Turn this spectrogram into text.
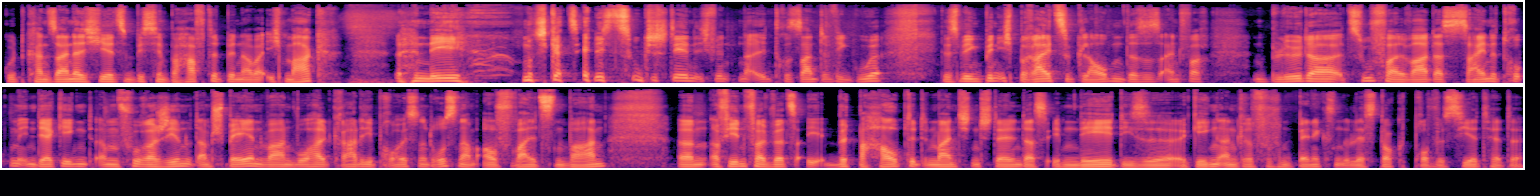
Gut, kann sein, dass ich hier jetzt ein bisschen behaftet bin, aber ich mag nee muss ich ganz ehrlich zugestehen. Ich finde eine interessante Figur. Deswegen bin ich bereit zu glauben, dass es einfach ein blöder Zufall war, dass seine Truppen in der Gegend am Fouragieren und am Spähen waren, wo halt gerade die Preußen und Russen am Aufwalzen waren. Ähm, auf jeden Fall wird behauptet in manchen Stellen, dass eben Nee diese Gegenangriffe von Bennigsen und Lestock provoziert hätte.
